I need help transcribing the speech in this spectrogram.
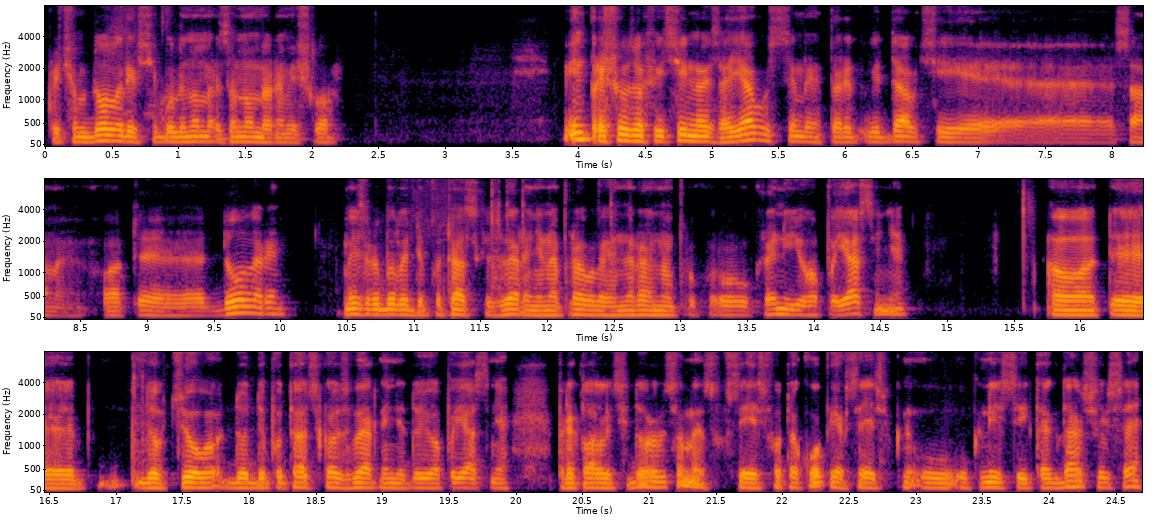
Причому долари всі були номер за номером йшло. Він прийшов з офіційною заявою з цими віддав ці е, саме от, е, долари. Ми зробили депутатське звернення, направили Генеральному прокурору України його пояснення. От, е, до цього до депутатського звернення, до його пояснення приклали ці дороги. Саме все є в фотокопіях, все є у, у книжці і так далі. Все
